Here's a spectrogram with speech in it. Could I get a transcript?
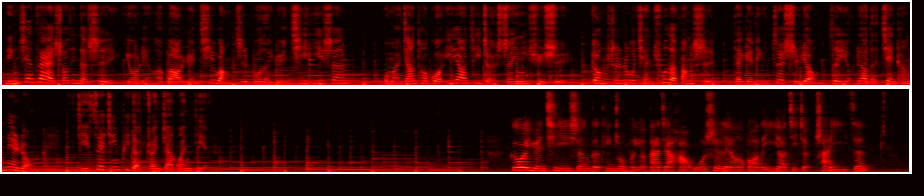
您现在收听的是由联合报元气网直播的《元气医生》，我们将透过医药记者声音叙事，用深入浅出的方式，带给您最实用、最有料的健康内容，以及最精辟的专家观点。各位元气医生的听众朋友，大家好，我是联合报的医药记者蔡怡珍，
